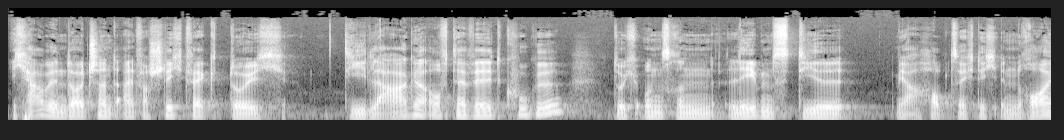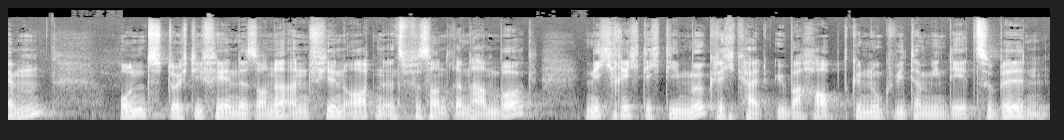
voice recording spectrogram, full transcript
Ich habe in Deutschland einfach schlichtweg durch die Lage auf der Weltkugel, durch unseren Lebensstil, ja, hauptsächlich in Räumen und durch die fehlende Sonne an vielen Orten, insbesondere in Hamburg, nicht richtig die Möglichkeit, überhaupt genug Vitamin D zu bilden.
